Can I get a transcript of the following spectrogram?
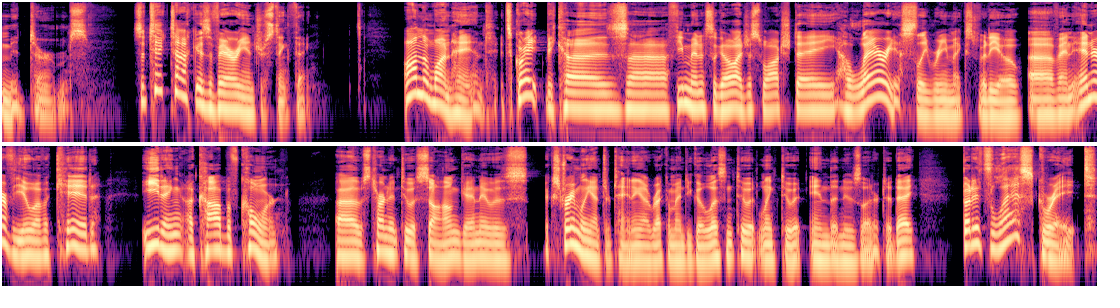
midterms. So, TikTok is a very interesting thing. On the one hand, it's great because uh, a few minutes ago I just watched a hilariously remixed video of an interview of a kid eating a cob of corn. Uh, it was turned into a song and it was extremely entertaining. I recommend you go listen to it, link to it in the newsletter today. But it's less great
